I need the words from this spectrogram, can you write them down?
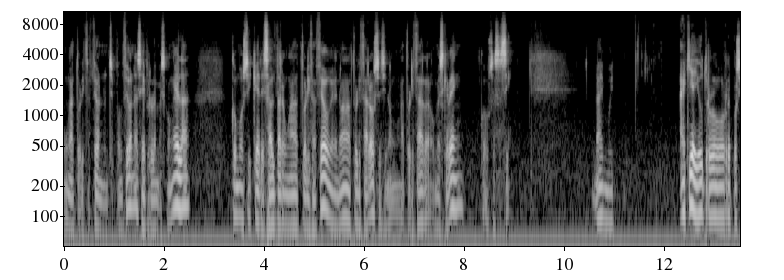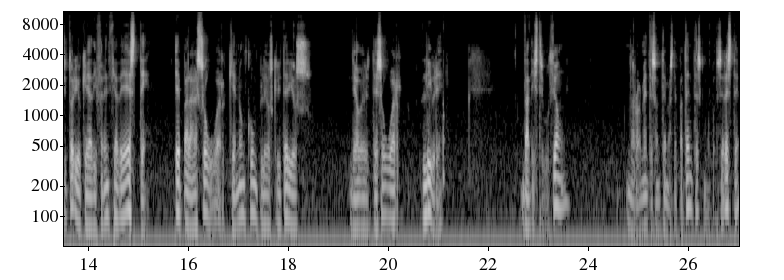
unha actualización non che funciona, se hai problemas con ela, como si queres saltar unha actualización e non actualizar hoxe, senón actualizar o mes que ven, cousas así. Non hai moi... Aquí hai outro repositorio que a diferencia de este é para software que non cumple os criterios de, de software libre da distribución. Normalmente son temas de patentes, como pode ser este.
